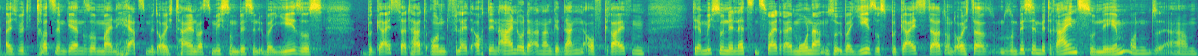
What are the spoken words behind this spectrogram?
Aber ich würde trotzdem gerne so mein Herz mit euch teilen, was mich so ein bisschen über Jesus begeistert hat und vielleicht auch den einen oder anderen Gedanken aufgreifen, der mich so in den letzten zwei, drei Monaten so über Jesus begeistert und euch da so ein bisschen mit reinzunehmen und ähm,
